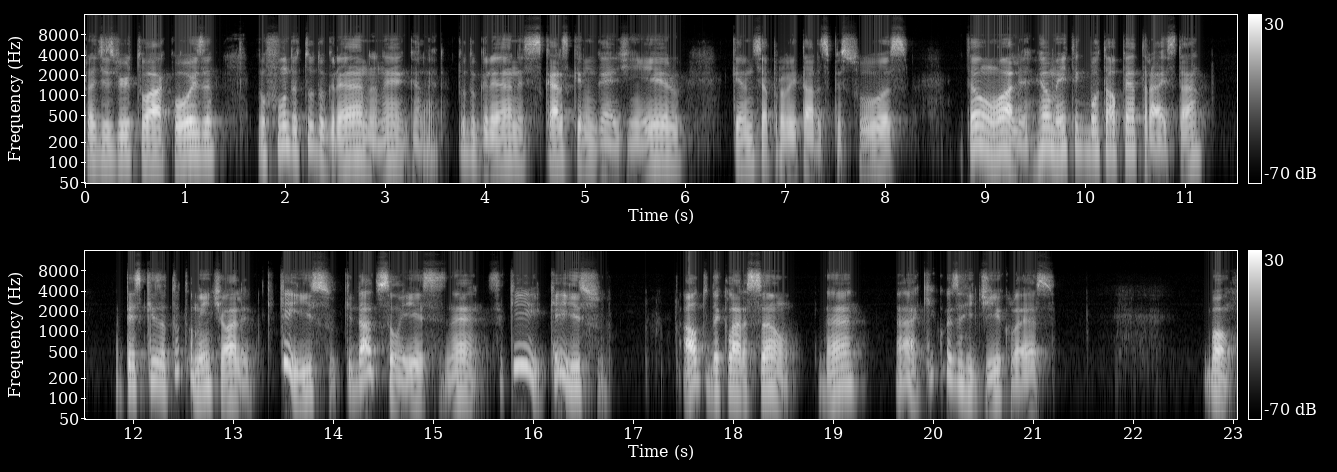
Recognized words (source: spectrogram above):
para desvirtuar a coisa. No fundo é tudo grana, né, galera? Tudo grana, esses caras querendo ganhar dinheiro, querendo se aproveitar das pessoas. Então, olha, realmente tem que botar o pé atrás, tá? A pesquisa totalmente, olha, o que, que, é isso? Que dados são esses, né? Isso aqui, que é isso? Autodeclaração, né? Ah, que coisa ridícula é essa. Bom,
